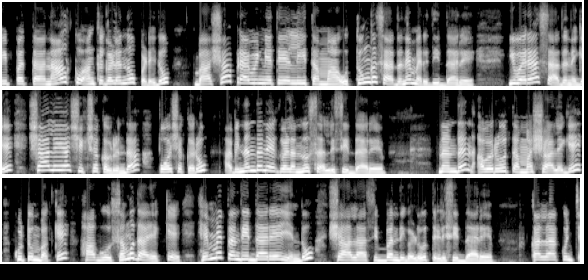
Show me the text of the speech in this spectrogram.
ಇಪ್ಪತ್ತ ನಾಲ್ಕು ಅಂಕಗಳನ್ನು ಪಡೆದು ಭಾಷಾ ಪ್ರಾವೀಣ್ಯತೆಯಲ್ಲಿ ತಮ್ಮ ಉತ್ತುಂಗ ಸಾಧನೆ ಮೆರೆದಿದ್ದಾರೆ. ಇವರ ಸಾಧನೆಗೆ ಶಾಲೆಯ ಶಿಕ್ಷಕ ವೃಂದ, ಪೋಷಕರು ಅಭಿನಂದನೆಗಳನ್ನು ಸಲ್ಲಿಸಿದ್ದಾರೆ. ನಂದನ್ ಅವರು ತಮ್ಮ ಶಾಲೆಗೆ, ಕುಟುಂಬಕ್ಕೆ ಹಾಗೂ ಸಮುದಾಯಕ್ಕೆ ಹೆಮ್ಮೆ ತಂದಿದ್ದಾರೆ ಎಂದು ಶಾಲಾ ಸಿಬ್ಬಂದಿಗಳು ತಿಳಿಸಿದ್ದಾರೆ. ಕಲಾಕುಂಚ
